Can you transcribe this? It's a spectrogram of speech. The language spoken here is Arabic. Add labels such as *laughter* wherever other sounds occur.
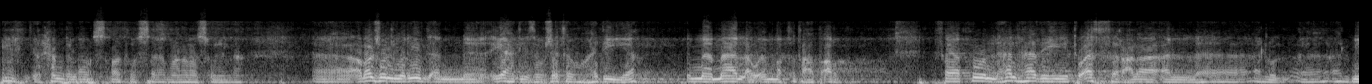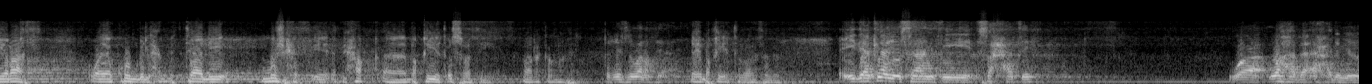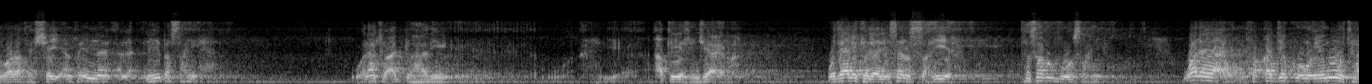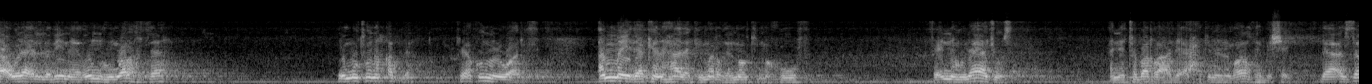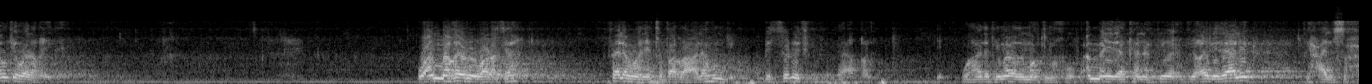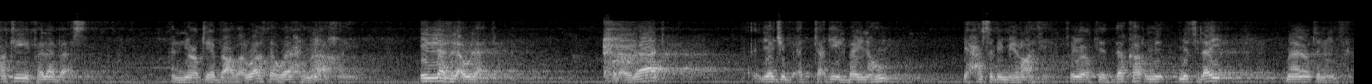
*clears throat* الحمد لله والصلاة والسلام على رسول الله. آه، رجل يريد أن يهدي زوجته هدية إما مال أو إما قطعة أرض. فيقول هل هذه تؤثر على الميراث؟ ويكون بالتالي مجحف بحق آه، بقية أسرته. بارك الله فيك. بقية الورثة يعني. أي بقية الورثة. إذا كان الإنسان في صحته ووهب أحد من الورثة شيئا فإن الهبة صحيحة. ولا تعد هذه عطية جائرة. وذلك لأن الإنسان الصحيح تصرفه صحيح. ولا يعلم فقد يكون يموت هؤلاء الذين يظنهم ورثته يموتون قبله فيكون الوارث. أما إذا كان هذا في مرض الموت المخوف فإنه لا يجوز أن يتبرع لأحد من الورثة بشيء لا الزوجة ولا غيره. وأما غير الورثة فله أن يتبرع لهم بالثلث فأقل وهذا في مرض الموت المخوف. أما إذا كان في غير ذلك في حال صحته فلا بأس أن يعطي بعض الورثة ويحرم الآخرين. إلا في الأولاد. في الأولاد يجب التعديل بينهم بحسب ميراثه فيعطي الذكر مثلي ما يعطي الأنثى.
